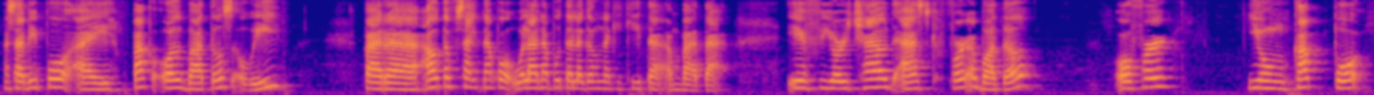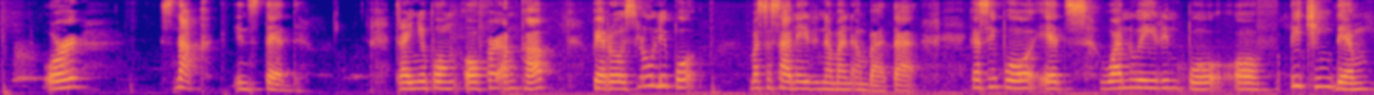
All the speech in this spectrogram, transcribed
Ang sabi po ay pack all bottles away para out of sight na po. Wala na po talagang nakikita ang bata. If your child ask for a bottle, offer yung cup po or snack instead. Try nyo pong offer ang cup, pero slowly po, masasanay rin naman ang bata. Kasi po, it's one way rin po of teaching them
